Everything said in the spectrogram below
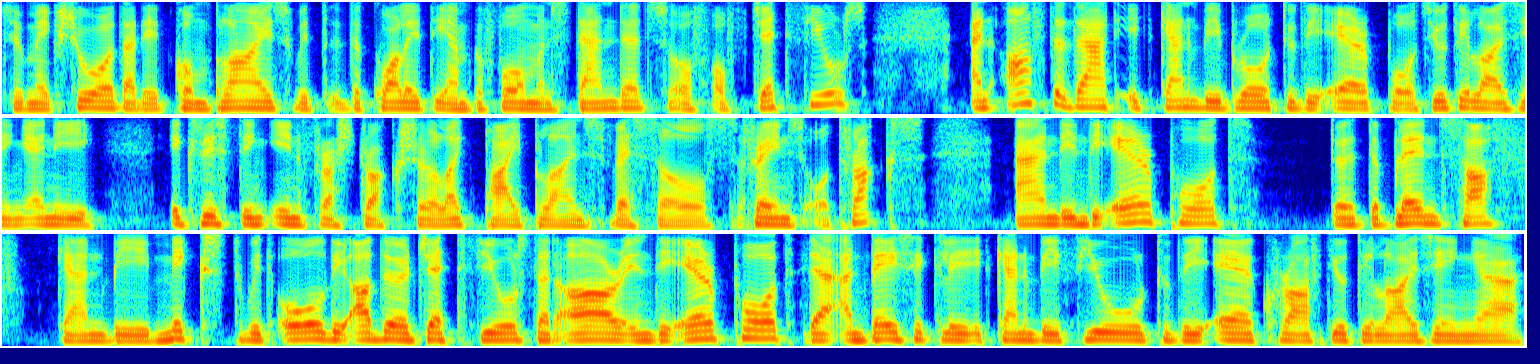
to make sure that it complies with the quality and performance standards of, of jet fuels. And after that, it can be brought to the airports utilizing any existing infrastructure like pipelines, vessels, trains, or trucks. And in the airport, the, the blend SAF can be mixed with all the other jet fuels that are in the airport. And basically, it can be fueled to the aircraft utilizing, uh,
